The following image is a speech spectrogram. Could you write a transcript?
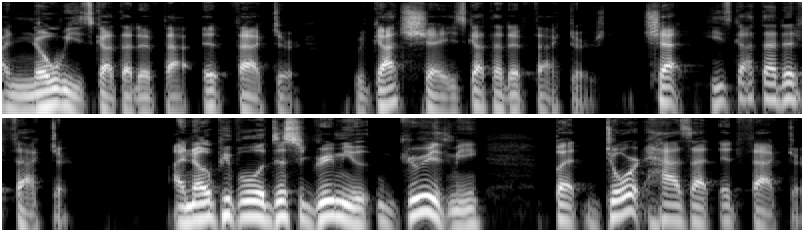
I, know he's got that it, fa- it factor. We've got Shai, he's got that it factor. Chet, he's got that it factor. I know people will disagree me, agree with me, but Dort has that it factor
